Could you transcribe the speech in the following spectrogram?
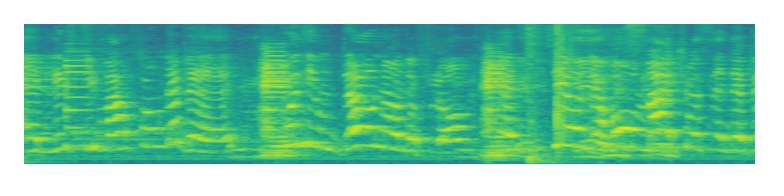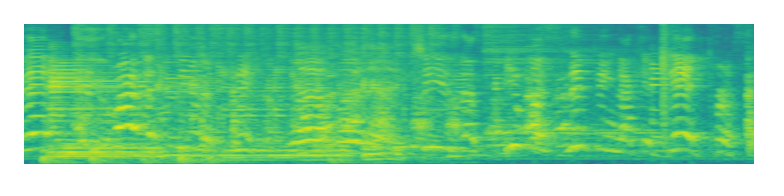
and lift him up from the bed, put him down on the floor, and steal the whole mattress and the bed, and try to steal asleep. Jesus, he was sleeping like a dead person.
